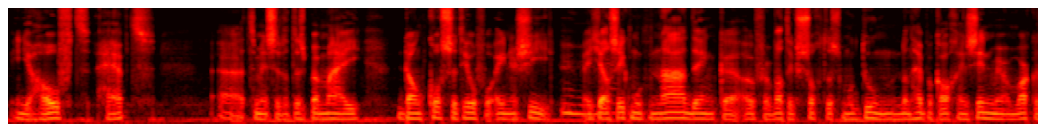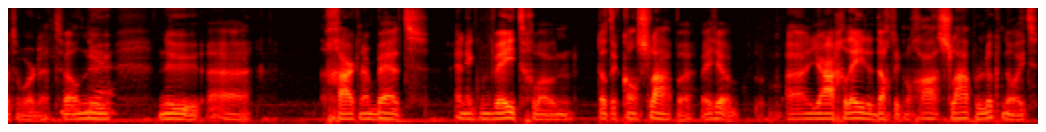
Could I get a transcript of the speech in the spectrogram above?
in je hoofd hebt, eh, tenminste dat is bij mij, dan kost het heel veel energie. Mhm. Weet je, als ik moet nadenken over wat ik 's ochtends moet doen, dan heb ik al geen zin meer om wakker te worden. Terwijl nu, nu eh, ga ik naar bed en ik weet gewoon dat ik kan slapen. Weet je, eh, een jaar geleden dacht ik nog, ah, slapen lukt nooit.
